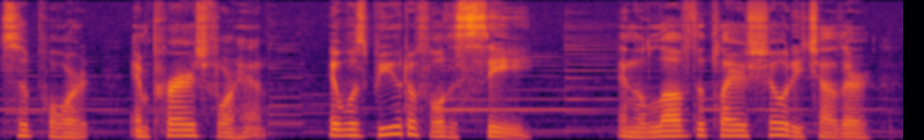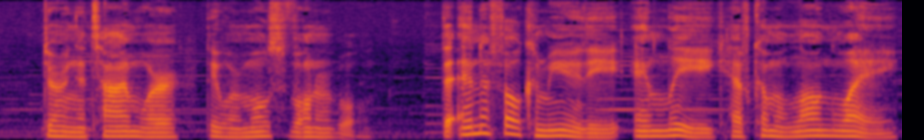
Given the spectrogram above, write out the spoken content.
support, and prayers for him. It was beautiful to see, and the love the players showed each other during a time where they were most vulnerable. The NFL community and league have come a long way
